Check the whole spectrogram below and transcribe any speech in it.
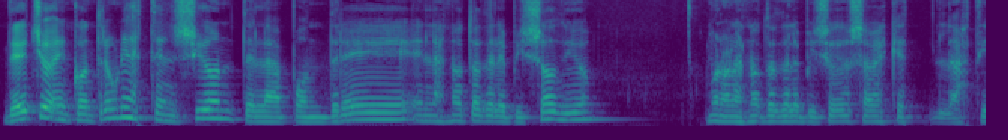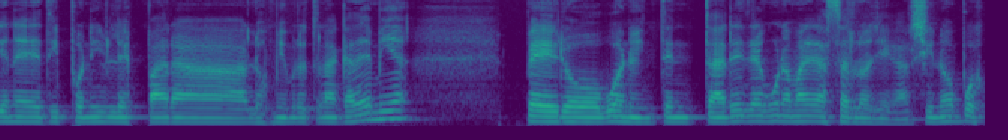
De hecho, encontré una extensión, te la pondré en las notas del episodio. Bueno, las notas del episodio sabes que las tiene disponibles para los miembros de la academia pero bueno, intentaré de alguna manera hacerlo llegar. Si no, pues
